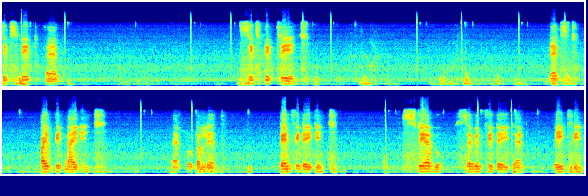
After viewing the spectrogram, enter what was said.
6 feet and 6 feet 3 inch. Next 5 feet 9 inch and total length 10 feet 8 inch. Stair room 7 feet 8 and 8 feet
